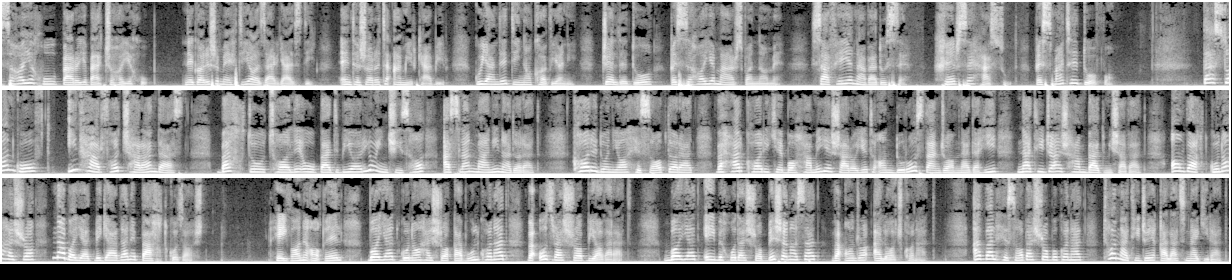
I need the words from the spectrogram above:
قصه های خوب برای بچه های خوب. نگارش مهدی آزرگزدی انتشارات امیر کبیر گوینده دینا کاویانی جلد دو قصه های مرزبان نامه. صفحه 93 خرس حسود. قسمت دوم. دستان گفت این حرفها چرند است. بخت و طالع و بدبیاری و این چیزها اصلا معنی ندارد. کار دنیا حساب دارد و هر کاری که با همه شرایط آن درست انجام ندهی نتیجهش هم بد می شود آن وقت گناهش را نباید به گردن بخت گذاشت. حیوان عاقل باید گناهش را قبول کند و عذرش را بیاورد. باید عیب خودش را بشناسد و آن را علاج کند. اول حسابش را بکند تا نتیجه غلط نگیرد.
